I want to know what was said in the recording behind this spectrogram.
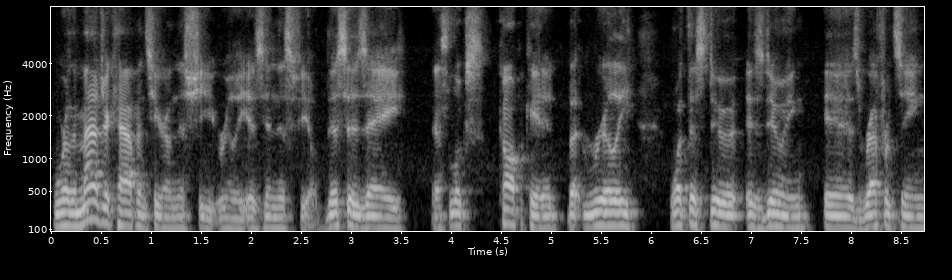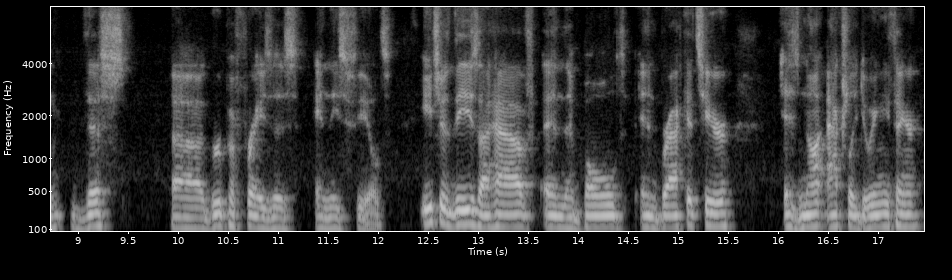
where the magic happens here on this sheet really is in this field. This is a this looks complicated, but really what this do is doing is referencing this uh, group of phrases in these fields. Each of these I have in the bold in brackets here is not actually doing anything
